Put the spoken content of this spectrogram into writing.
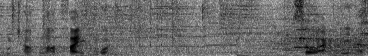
ผมชอบหลอดไฟข้างบน สว่างดีครับ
